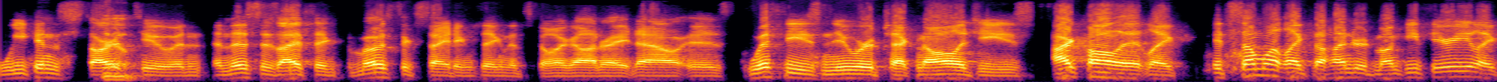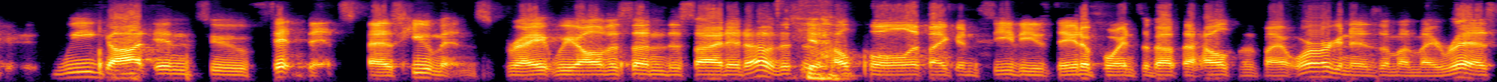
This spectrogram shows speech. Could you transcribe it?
We can start yeah. to, and, and this is, I think, the most exciting thing that's going on right now is with these newer technologies. I call it like it's somewhat like the hundred monkey theory. Like we got into Fitbits as humans, right? We all of a sudden decided, oh, this is yeah. helpful if I can see these data points about the health of my organism on my wrist.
